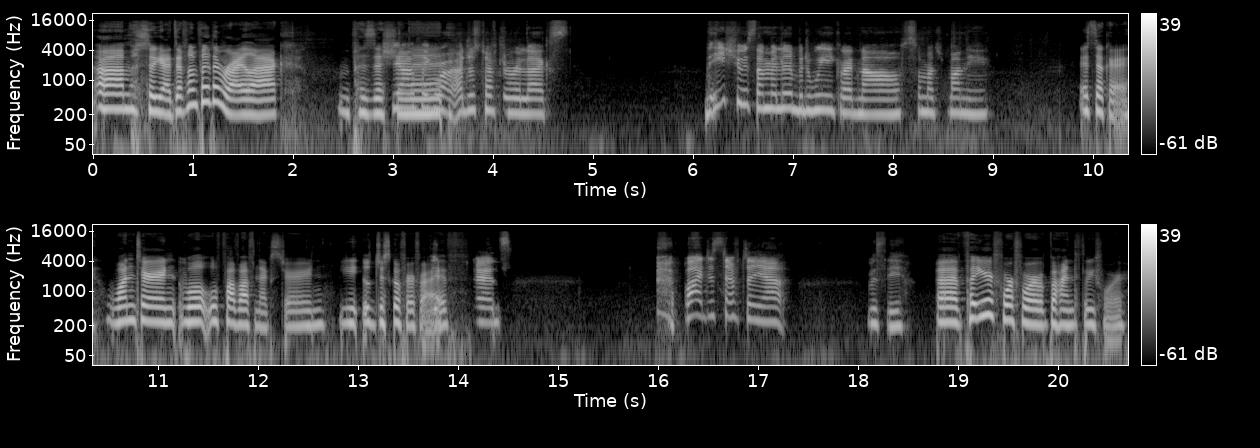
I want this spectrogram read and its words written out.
Um. So yeah, definitely play the Rylak. Position Yeah, I think it. I just have to relax. The issue is I'm a little bit weak right now. So much money. It's okay. One turn. We'll we'll pop off next turn. You, you'll just go for five. Well, I just have to, yeah. We'll see. Uh, put your four four behind the three four.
